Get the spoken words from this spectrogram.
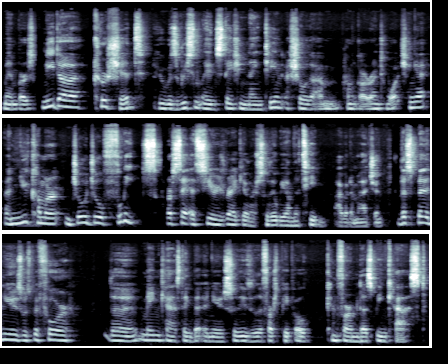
members. Nida Khurshid, who was recently in Station 19, a show that I haven't got around to watching yet, and newcomer Jojo Fleites are set as series regulars, so they'll be on the team, I would imagine. This bit of news was before the main casting bit of news, so these are the first people confirmed as being cast.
